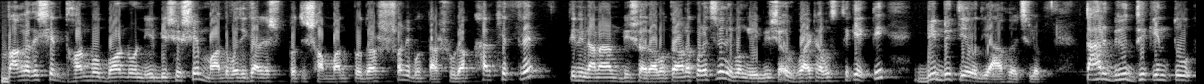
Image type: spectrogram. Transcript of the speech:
বাংলাদেশের ধর্ম, বর্ণ নির্বিশেষে মানবাধিকারের প্রতি সম্মান প্রদর্শন এবং তার সুরক্ষার ক্ষেত্রে তিনি নানান বিষয়ের অবতারণা করেছিলেন এবং এই বিষয়ে হোয়াইট হাউস থেকে একটি বিবৃতিও দেওয়া হয়েছিল। তার বিরুদ্ধে কিন্তু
